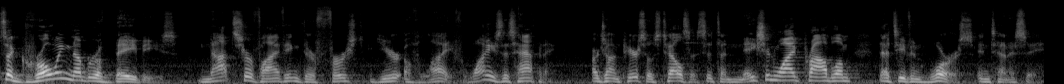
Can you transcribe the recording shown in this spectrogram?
It's a growing number of babies not surviving their first year of life. Why is this happening? Our John Piersos tells us it's a nationwide problem that's even worse in Tennessee.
